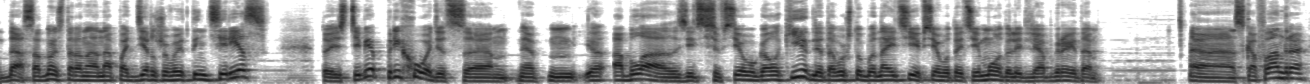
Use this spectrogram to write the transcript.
Да, с одной стороны, она поддерживает интерес, то есть тебе приходится э, облазить все уголки для того, чтобы найти все вот эти модули для апгрейда э, скафандра.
